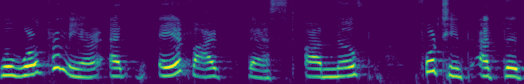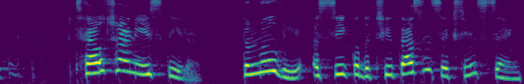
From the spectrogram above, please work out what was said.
will world premiere at AFI Fest on November 14th at the Tel Chinese Theater. The movie, a sequel to 2016 Sing,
